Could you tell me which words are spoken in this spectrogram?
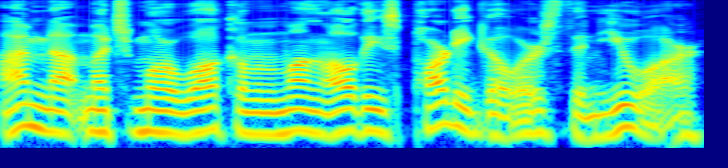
I'm not much more welcome among all these party goers than you are.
